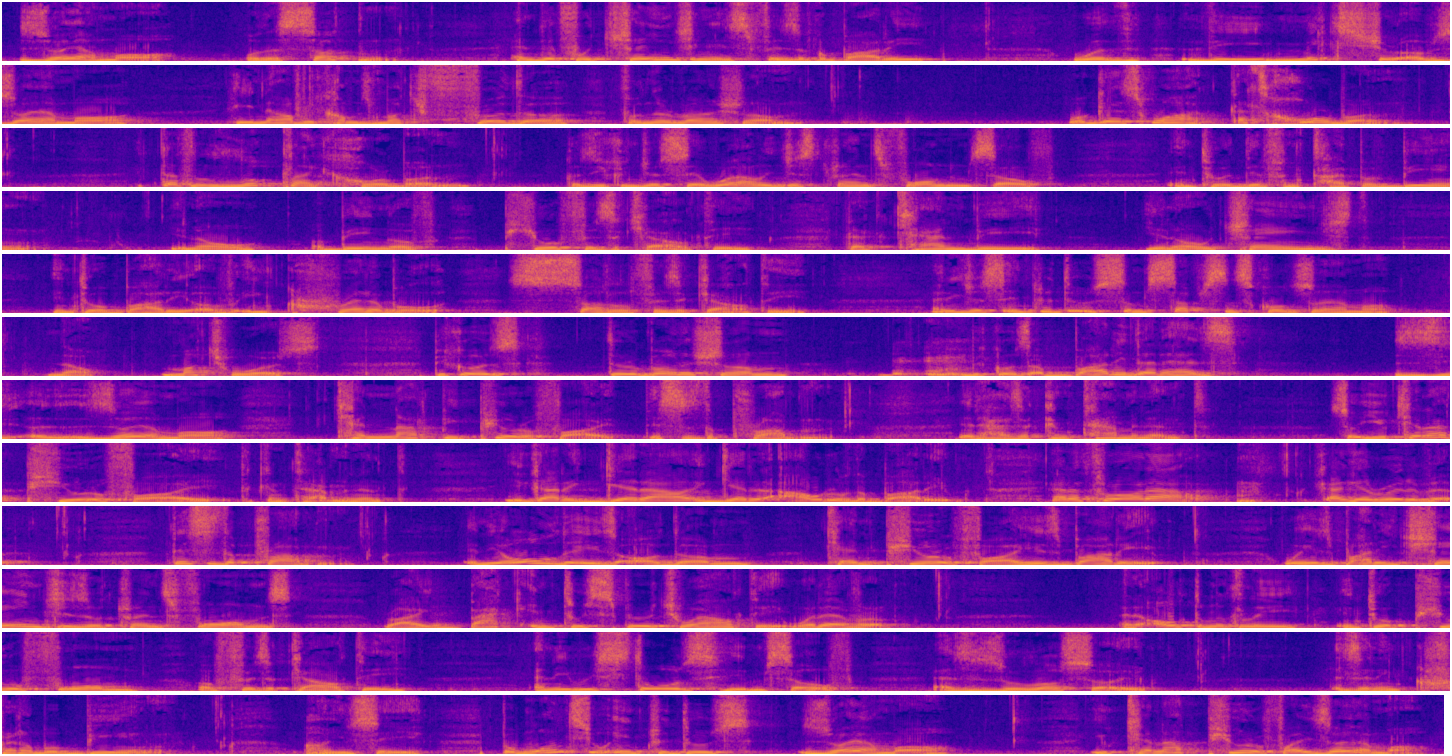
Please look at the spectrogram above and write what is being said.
Zoyamor, or the Satan, and therefore changing his physical body with the mixture of Zoyamor, he now becomes much further from the Rebbe Well, guess what? That's Churban. It doesn't look like Churban, because you can just say, well, he just transformed himself into a different type of being, you know, a being of pure physicality that can be, you know, changed into a body of incredible, subtle physicality. And he just introduced some substance called Zoyama. No, much worse. Because the Rabbanu because a body that has uh, Zoyama cannot be purified. This is the problem. It has a contaminant. So you cannot purify the contaminant. You got to get out, get it out of the body. You got to throw it out. Got to get rid of it. This is the problem. In the old days, Adam can purify his body, where his body changes or transforms, right, back into spirituality, whatever, and ultimately into a pure form of physicality and he restores himself as a Zulosoi, as an incredible being. Uh, you see, but once you introduce Zoyama, you cannot purify Zoyama.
